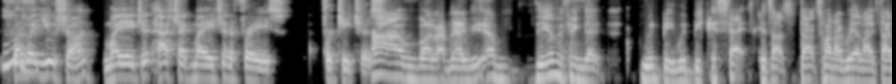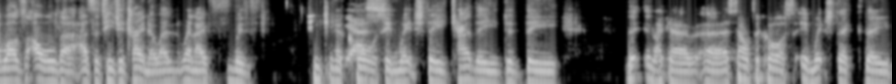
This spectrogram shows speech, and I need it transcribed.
What Mm. about you, Shaun? My agent hashtag my agent a phrase for teachers. Ah, well, I mean, um, the other thing that would be would be cassettes because that's that's when I realised I was older as a teacher trainer when when I was teaching a Yes. course in which the ca- the the, the, the like a, a Celta course in which the, the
